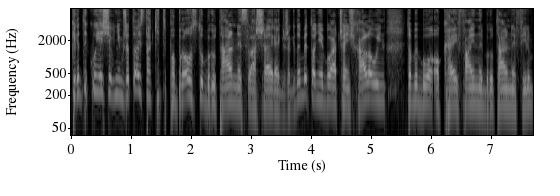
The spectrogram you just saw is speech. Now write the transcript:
krytykuje się w nim, że to jest taki po prostu brutalny slasherek, że gdyby to nie była część Halloween, to by było ok, fajny, brutalny film.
